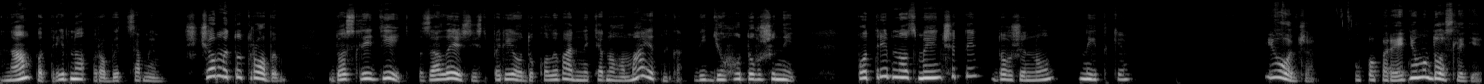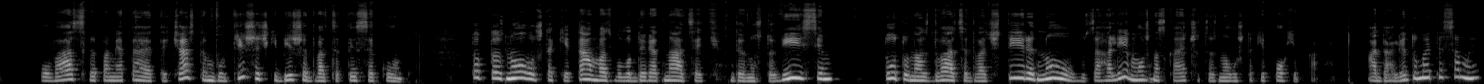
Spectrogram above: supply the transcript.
нам потрібно робити самим. Що ми тут робимо? Дослідіть залежність періоду коливань нитяного маятника від його довжини. Потрібно зменшити довжину нитки. І отже, у попередньому досліді у вас, ви пам'ятаєте, час там був трішечки більше 20 секунд. Тобто, знову ж таки, там у вас було 19,98, тут у нас 20,24, ну, взагалі можна сказати, що це знову ж таки похибка. А далі думайте самі,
